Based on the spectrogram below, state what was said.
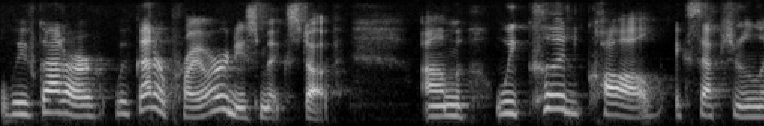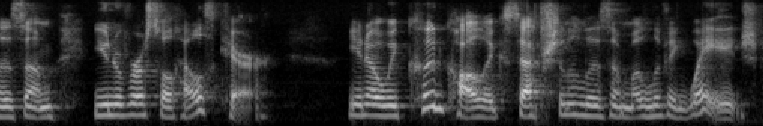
we've got our we've got our priorities mixed up. Um, we could call exceptionalism universal health care. You know, we could call exceptionalism a living wage,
